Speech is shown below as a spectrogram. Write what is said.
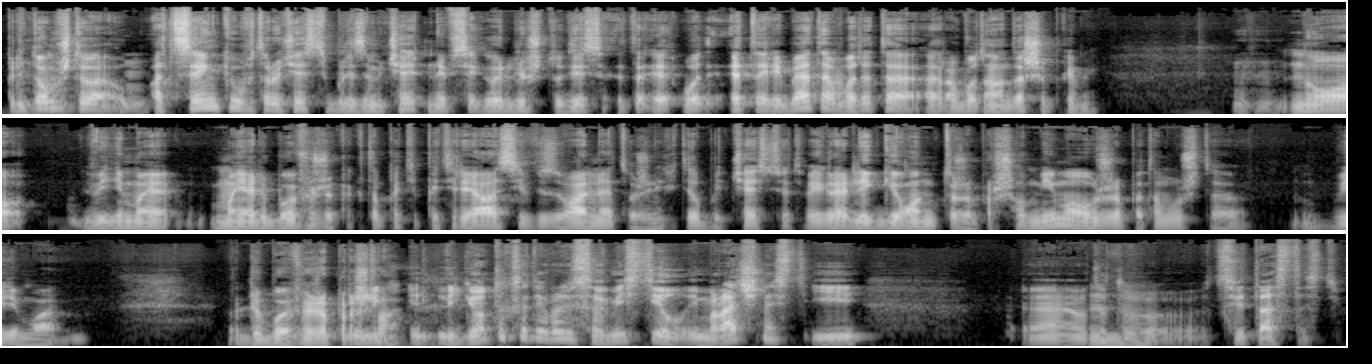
При том, что mm-hmm. оценки у второй части были замечательные, все говорили, что здесь это, э, вот это ребята, вот это работа над ошибками. Mm-hmm. Но, видимо, моя любовь уже как-то потерялась, и визуально я тоже не хотел быть частью этого игры. Легион тоже прошел мимо уже, потому что, видимо, любовь уже ну, прошла. Легион-то, кстати, вроде совместил и мрачность, и э, вот mm-hmm. эту цветастость.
